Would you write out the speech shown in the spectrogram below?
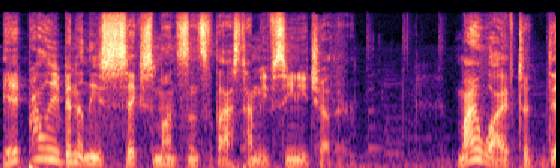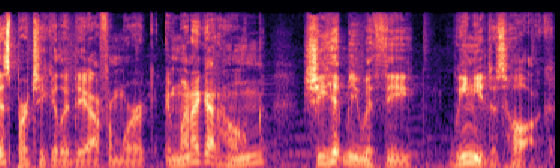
It had probably been at least six months since the last time we've seen each other. My wife took this particular day off from work, and when I got home, she hit me with the, We need to talk.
